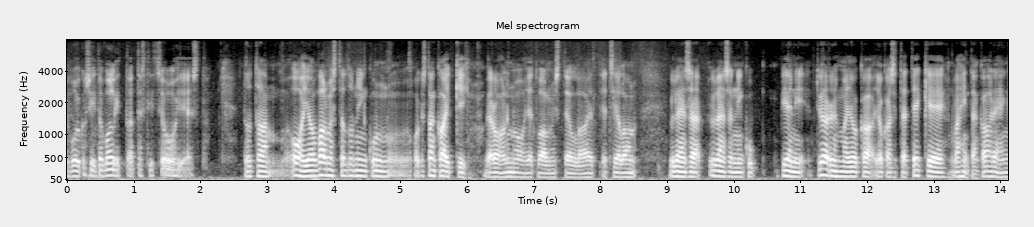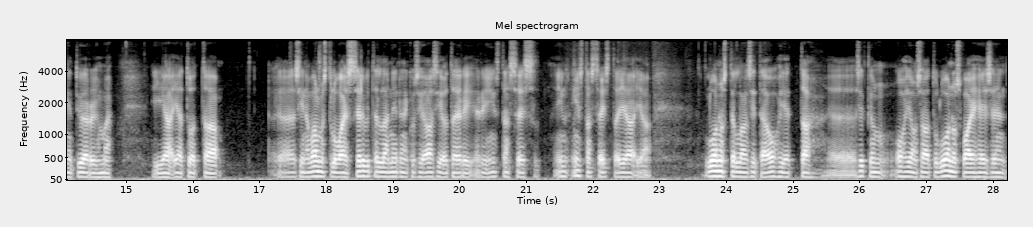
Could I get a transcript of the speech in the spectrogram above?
ja voiko siitä valittaa tästä itse ohjeesta? Tota, ohje on valmisteltu niin kuin oikeastaan kaikki verohallinnon ohjeet valmistellaan. Et, et siellä on yleensä, yleensä niin kuin pieni työryhmä, joka, joka sitä tekee, vähintään kahden hengen työryhmä. Ja, ja tuota, siinä valmisteluvaiheessa selvitellään erinäköisiä asioita eri, eri instansseista, instansseista ja, ja luonnostellaan sitä ohjetta. Sitten kun ohje on saatu luonnosvaiheeseen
